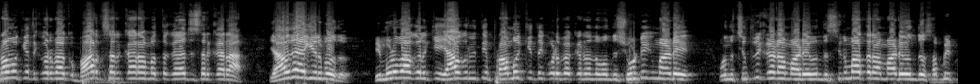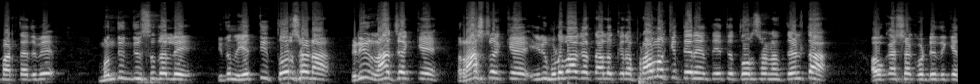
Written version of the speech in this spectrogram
ಪ್ರಾಮುಖ್ಯತೆ ಕೊಡಬೇಕು? ಭಾರತ ಸರ್ಕಾರ ಮತ್ತು ರಾಜ್ಯ ಸರ್ಕಾರ ಯಾವುದೇ ಆಗಿರ್ಬೋದು, ಈ ಮುಳುಬಾಗಲಕ್ಕೆ ಯಾವ ರೀತಿ ಪ್ರಾಮುಖ್ಯತೆ ಕೊಡಬೇಕನ್ನೋದು ಒಂದು ಶೂಟಿಂಗ್ ಮಾಡಿ, ಒಂದು ಚಿತ್ರೀಕರಣ ಮಾಡಿ, ಒಂದು ಸಿನಿಮಾ ಥರ ಮಾಡಿ ಒಂದು ಸಬ್ಮಿಟ್ ಮಾಡ್ತಾ ಇದ್ದೀವಿ. ಮುಂದಿನ ದಿವಸದಲ್ಲಿ ಇದನ್ನು ಎತ್ತಿ ತೋರಿಸೋಣ. ಇಡೀ ರಾಜ್ಯಕ್ಕೆ, ರಾಷ್ಟ್ರಕ್ಕೆ, ಇಡೀ ಮುಳುಬಾಗ ತಾಲೂಕಿನ ಪ್ರಾಮುಖ್ಯತೆ ಅಂತ ಐತೆ ತೋರಿಸೋಣ ಅಂತ ಹೇಳ್ತಾ ಅವಕಾಶ ಕೊಟ್ಟಿದ್ದಕ್ಕೆ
